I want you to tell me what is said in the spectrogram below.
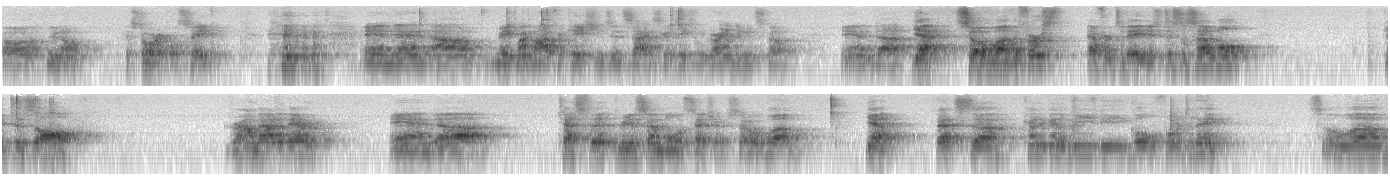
uh, you know, historical sake. and then um, make my modifications inside. It's going to take some grinding and stuff. And uh, yeah, so uh, the first effort today is disassemble, get this all ground out of there, and uh, test fit, reassemble, etc. So um, yeah, that's uh, kind of going to be the goal for today. So uh,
